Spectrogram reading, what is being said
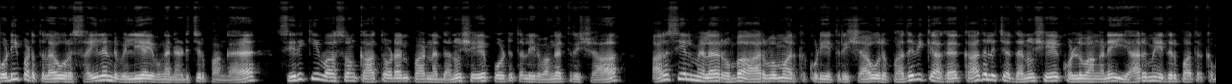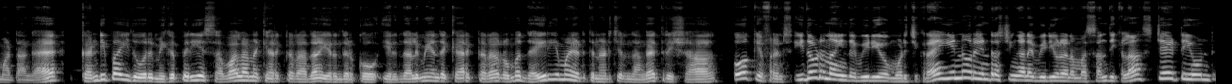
கொடி படத்தில் ஒரு சைலண்ட் வெள்ளியாக இவங்க நடிச்சிருப்பாங்க. சிரிக்கி வாசம் காத்தோடன் பாடின தனுஷையே போட்டு தள்ளிடுவாங்க த்ரிஷா. அரசியல் மேல ரொம்ப ஆர்வமா இருக்கக்கூடிய த்ரிஷா ஒரு பதவிக்காக காதலிச்ச தனுஷையே கொள்ளுவாங்கன்னு யாருமே எதிர்பார்த்திருக்க மாட்டாங்க. கண்டிப்பா இது ஒரு மிகப்பெரிய சவாலான கேரக்டரா தான் இருந்திருக்கும். இருந்தாலுமே அந்த கேரக்டரை ரொம்ப தைரியமா எடுத்து நடிச்சிருந்தாங்க த்ரிஷா. ஓகே ஃப்ரெண்ட்ஸ் இதோட நான் இந்த வீடியோ முடிச்சுக்கிறேன். இன்னொரு இன்ட்ரெஸ்டிங்கான வீடியோல நம்ம சந்திக்கலாம். ஸ்டே டியூன்ட்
